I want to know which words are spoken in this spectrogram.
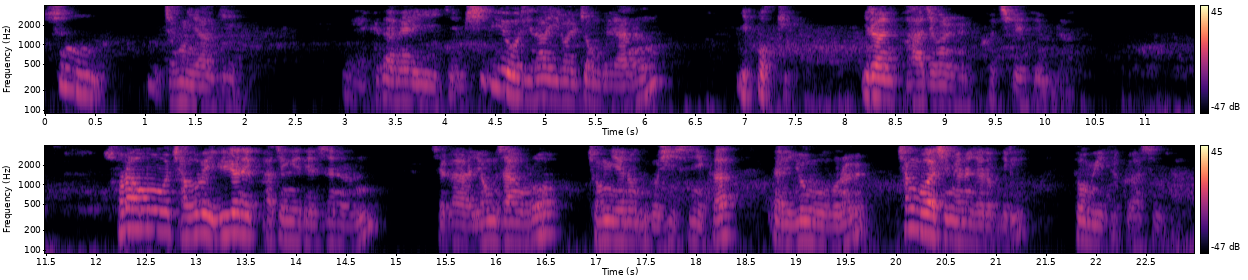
순 정리하기, 네, 그 다음에 이 지금 12월이나 1월 정도에 하는 입복기 이러한 과정을 거치게 됩니다. 소나무 작업의 일련의 과정에 대해서는 제가 영상으로 정리해 놓은 것이 있으니까 네, 이 부분을 참고하시면 여러분들이 도움이 될 것 같습니다.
